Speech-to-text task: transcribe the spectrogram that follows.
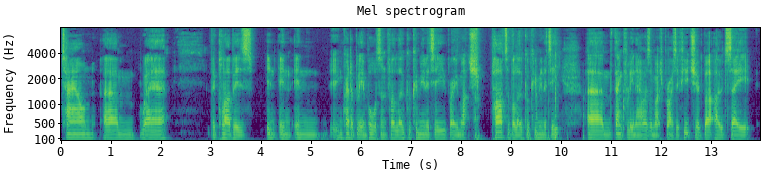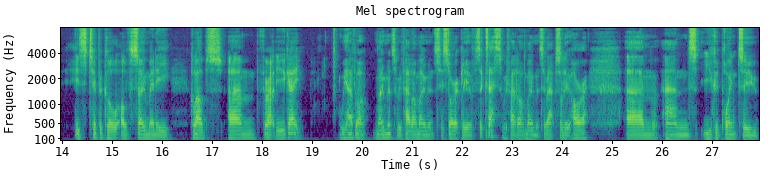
town um, where the club is in, in in incredibly important for the local community, very much part of the local community. Um, thankfully, now has a much brighter future, but I would say is typical of so many clubs um, throughout the UK. We have our moments. We've had our moments historically of success. We've had our moments of absolute horror. Um, and you could point to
